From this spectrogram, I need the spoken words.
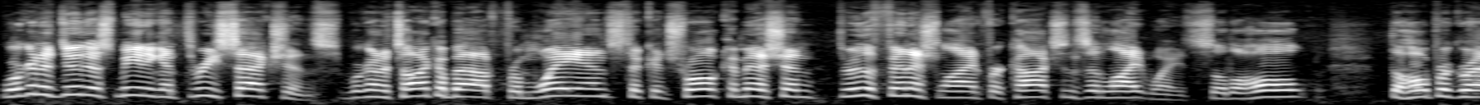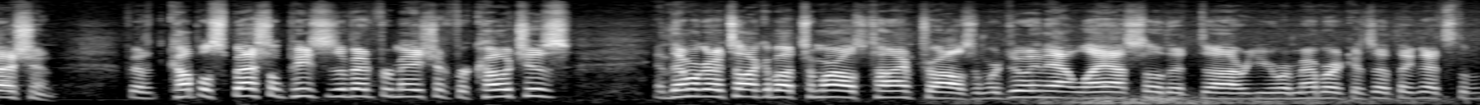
We're going to do this meeting in three sections. We're going to talk about from weigh-ins to control commission through the finish line for coxswains and lightweights. So the whole, the whole progression. We've got a couple special pieces of information for coaches, and then we're going to talk about tomorrow's time trials, and we're doing that last so that uh, you remember it because I think that's the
